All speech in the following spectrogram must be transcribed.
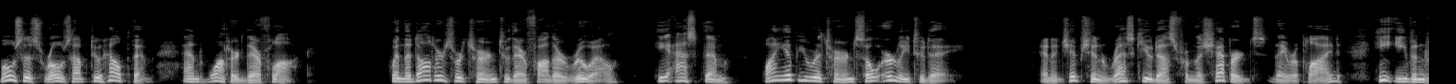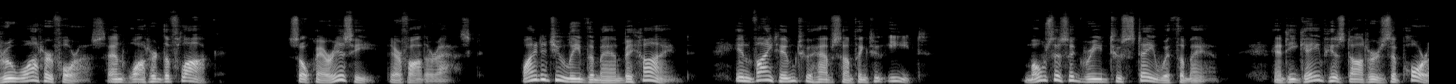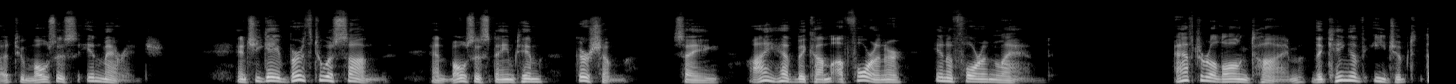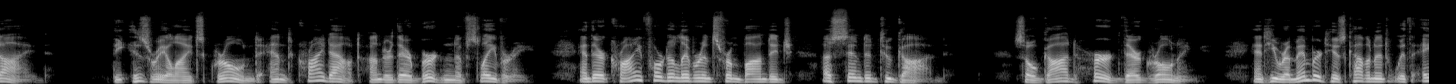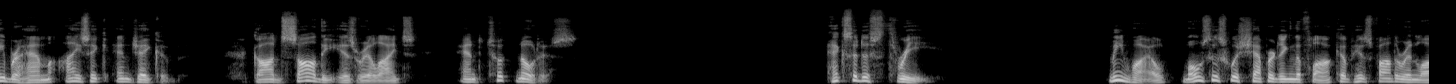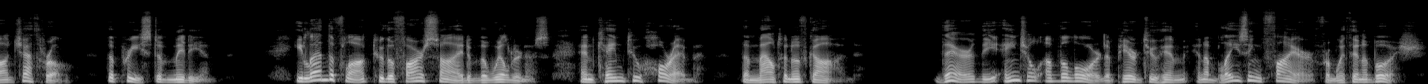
Moses rose up to help them and watered their flock. When the daughters returned to their father Reuel, he asked them, Why have you returned so early today? An Egyptian rescued us from the shepherds, they replied. He even drew water for us and watered the flock. So where is he? their father asked. Why did you leave the man behind? invite him to have something to eat. Moses agreed to stay with the man, and he gave his daughter Zipporah to Moses in marriage. And she gave birth to a son, and Moses named him Gershom, saying, I have become a foreigner in a foreign land. After a long time, the king of Egypt died. The Israelites groaned and cried out under their burden of slavery, and their cry for deliverance from bondage ascended to God. So God heard their groaning, and he remembered his covenant with Abraham, Isaac, and Jacob. God saw the Israelites and took notice. Exodus 3 Meanwhile, Moses was shepherding the flock of his father in law Jethro, the priest of Midian. He led the flock to the far side of the wilderness and came to Horeb, the mountain of God. There the angel of the Lord appeared to him in a blazing fire from within a bush.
